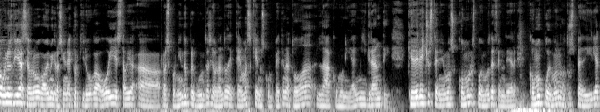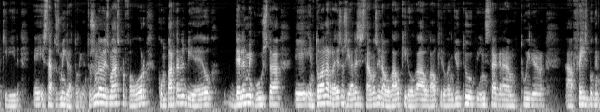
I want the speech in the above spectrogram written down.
buenos días, soy abogado de inmigración Héctor Quiroga. Hoy estoy uh, respondiendo preguntas y hablando de temas que nos competen a toda la comunidad inmigrante. ¿Qué derechos tenemos? ¿Cómo nos podemos defender? ¿Cómo podemos nosotros pedir y adquirir eh, estatus migratorio? Entonces, una vez más, por favor, compartan el video, denle me gusta. Eh, en todas las redes sociales estamos en Abogado Quiroga, Abogado Quiroga en YouTube, Instagram, Twitter a Facebook, en,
